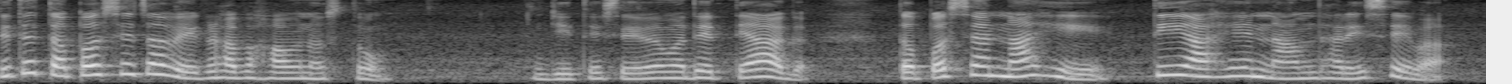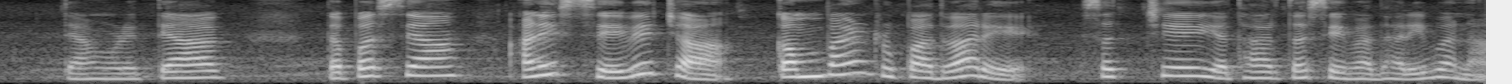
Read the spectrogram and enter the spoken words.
तिथे तपस्येचा वेगळा भाव नसतो. जिथे सेवेमध्ये त्याग तपस्या नाही ती आहे नामधारी सेवा. त्यामुळे त्याग तपस्या आणि सेवेच्या कंबाईंड रूपाद्वारे सच्चे यथार्थ सेवाधारी बना.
